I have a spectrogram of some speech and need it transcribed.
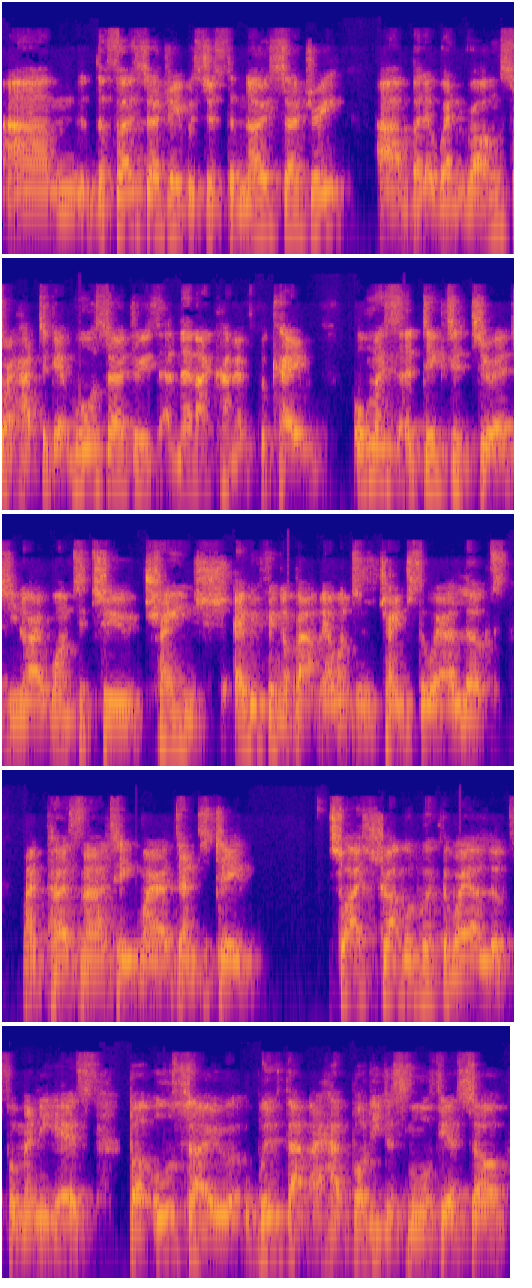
Um, the first surgery was just a nose surgery, um, but it went wrong. So I had to get more surgeries. And then I kind of became almost addicted to it. You know, I wanted to change everything about me. I wanted to change the way I looked, my personality, my identity. So I struggled with the way I looked for many years, but also with that, I had body dysmorphia. So,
